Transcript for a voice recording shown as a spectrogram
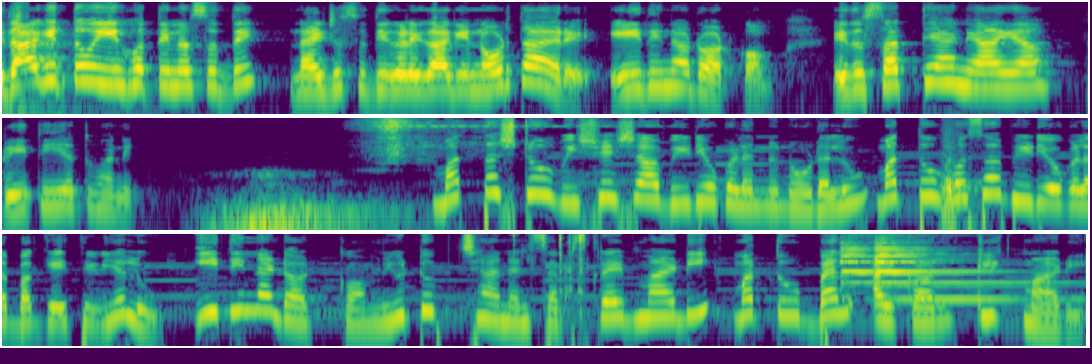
ಇದಾಗಿತ್ತು ಈ ಹೊತ್ತಿನ ಸುದ್ದಿ. ನೈಜ ಸುದ್ದಿಗಳಿಗಾಗಿ ನೋಡ್ತಾ ಇರಿ ಈ ದಿನ ಡಾಟ್ ಕಾಮ್. ಇದು ಸತ್ಯ, ನ್ಯಾಯ, ಪ್ರೀತಿಯ ಧ್ವನಿ. ಮತ್ತಷ್ಟು ವಿಶೇಷ ವಿಡಿಯೋಗಳನ್ನು ನೋಡಲು ಮತ್ತು ಹೊಸ ವಿಡಿಯೋಗಳ ಬಗ್ಗೆ ತಿಳಿಯಲು Ee Dina dot com YouTube channel subscribe ಮಾಡಿ ಮತ್ತು ಬೆಲ್ ಐಕಾನ್ ಕ್ಲಿಕ್ ಮಾಡಿ.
